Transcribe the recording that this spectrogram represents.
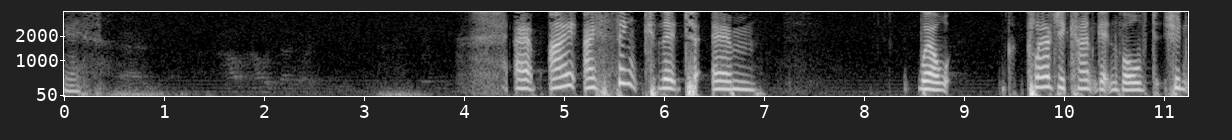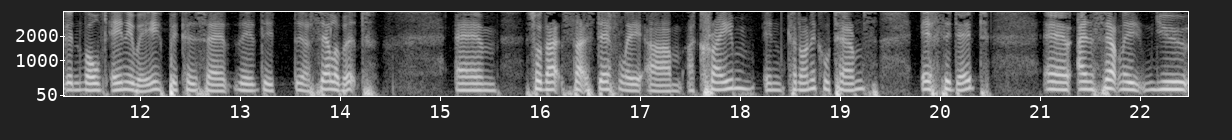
Yes. Uh, I I think that um, well, clergy can't get involved, shouldn't get involved anyway because uh, they they they are celibate. Um, so that's that's definitely um, a crime in canonical terms if they did. Uh, and certainly new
